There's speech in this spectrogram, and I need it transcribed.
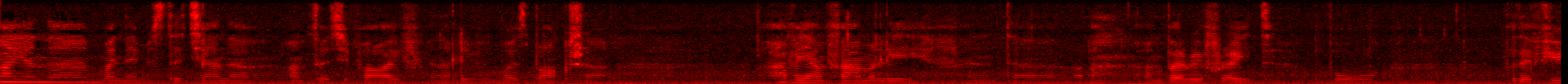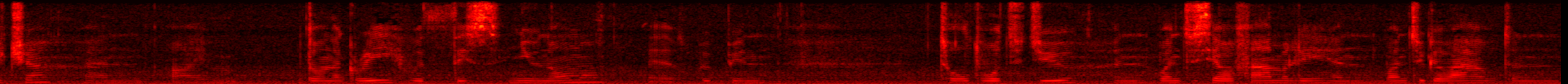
Hi Anna, my name is Tatiana. I'm 35 and I live in West Berkshire. I have a young family and uh, I'm very afraid for for their future and I don't agree with this new normal. Uh, we've been told what to do and when to see our family and when to go out and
